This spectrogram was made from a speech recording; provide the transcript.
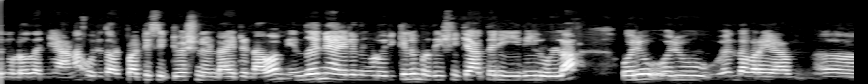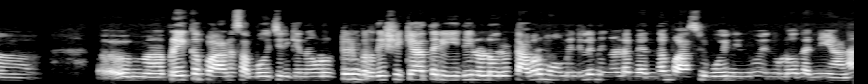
എന്നുള്ളത് തന്നെയാണ് ഒരു തേർഡ് പാർട്ടി സിറ്റുവേഷൻ ഉണ്ടായിട്ടുണ്ടാവാം. എന്ത് തന്നെ ആയാലും നിങ്ങൾ ഒരിക്കലും പ്രതീക്ഷിക്കാത്ത രീതിയിലുള്ള ഒരു ഒരു എന്താ പറയാ ബ്രേക്കപ്പ് ആണ് സംഭവിച്ചിരിക്കുന്നത്. നിങ്ങൾ ഒട്ടും പ്രതീക്ഷിക്കാത്ത രീതിയിലുള്ള ഒരു ടവർ മൂവ്മെന്റിൽ നിങ്ങളുടെ ബന്ധം പാസ്റ്റിൽ പോയി നിന്നു എന്നുള്ളത് തന്നെയാണ്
